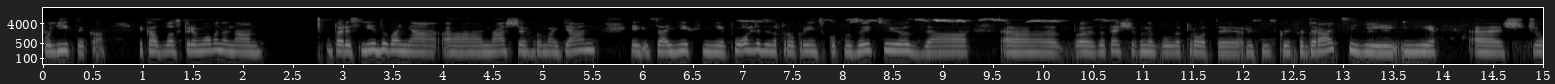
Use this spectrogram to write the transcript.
політика, яка була спрямована на переслідування наших громадян за їхні погляди, за проукраїнську позицію, за, е, за те, що вони були проти Російської Федерації і. е, Що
